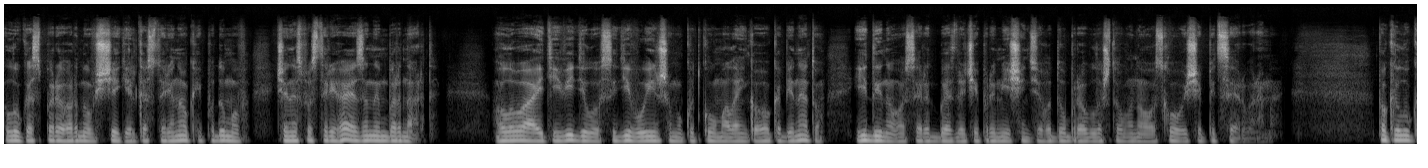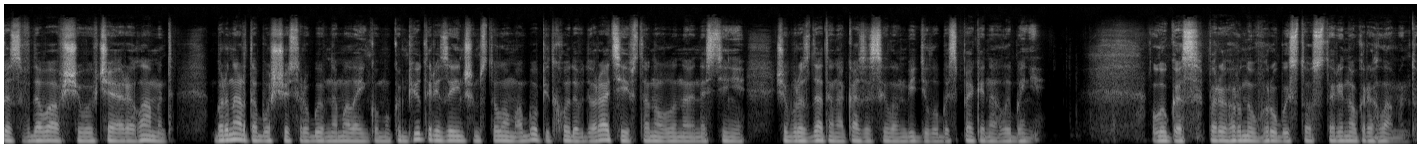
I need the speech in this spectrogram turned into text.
Лукас перегорнув ще кілька сторінок і подумав, чи не спостерігає за ним Бернард. Голова it відділу сидів у іншому кутку маленького кабінету, єдиного серед безлічі приміщень цього добре облаштованого сховища під серверами. Поки Лукас вдавав, що вивчає регламент, Бернард або щось робив на маленькому комп'ютері за іншим столом, або підходив до рації, встановленої на стіні, щоб роздати накази силам відділу безпеки на глибині. Лукас перегорнув грубий сто сторінок регламенту,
